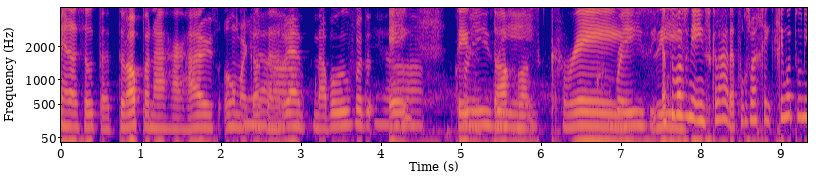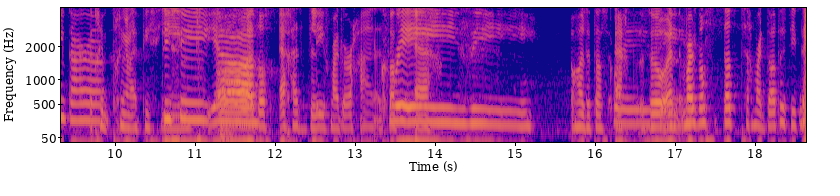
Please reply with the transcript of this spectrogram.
beginnen zo te trappen naar haar huis. Oh my god, ze rent naar boven. Ja. deze dag was crazy. crazy. En toen was het niet eens klaar. Hè? Volgens mij ging, gingen we toen niet naar... Uh, ging, ging naar TC. TC, ja. Oh, het was echt, het bleef maar doorgaan. Het crazy. Was echt, oh, dat was echt zo. En, maar het was, dat, zeg maar, dat is die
